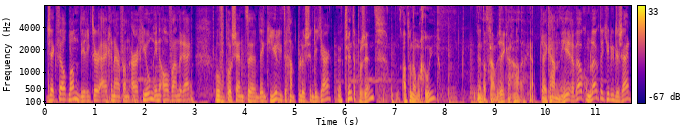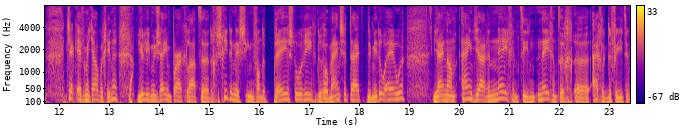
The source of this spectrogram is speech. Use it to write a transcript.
Jack Veldman, directeur-eigenaar van Archeon in Alfa aan de Rijn. Hoeveel procent eh, denken jullie te gaan plussen dit jaar? 20 procent autonome groei. En dat gaan we zeker halen. Ja. Kijk aan, heren, welkom. Leuk dat jullie er zijn. Jack, even met jou beginnen. Ja. Jullie museumpark laat eh, de geschiedenis zien van de prehistorie, de Romeinse tijd, de middeleeuwen. Jij nam eind jaren 1990 eh, eigenlijk de failliete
